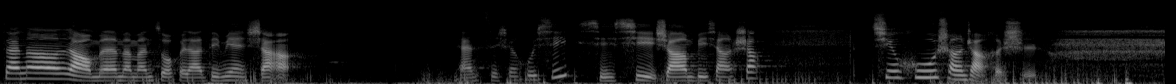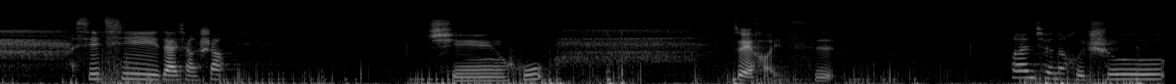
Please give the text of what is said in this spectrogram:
再呢，让我们慢慢坐回到地面上，三次深呼吸，吸气，双臂向上。轻呼，双掌合十，吸气，再向上，轻呼，最后一次，完全的呼出，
